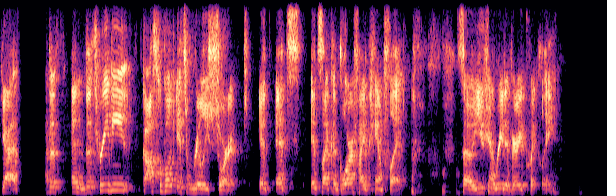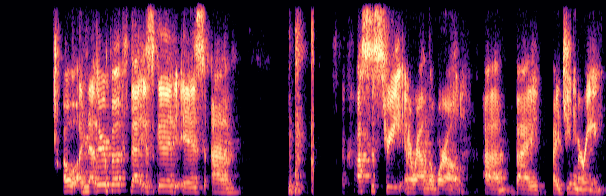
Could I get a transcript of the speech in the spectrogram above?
Yeah, the and the 3D gospel book, it's really short. It, it's it's like a glorified pamphlet. so you can read it very quickly. Oh, another book that is good is um, Across the Street and Around the World um, by, by Jeannie Marie.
